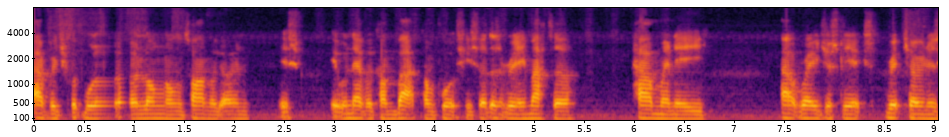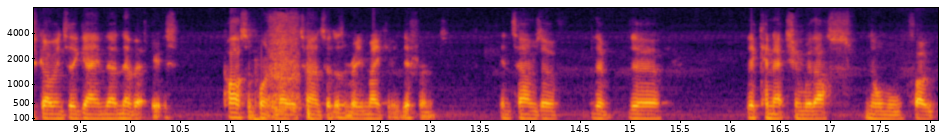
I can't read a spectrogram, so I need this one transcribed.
average football a long, long time ago, and it's it will never come back, unfortunately. So it doesn't really matter how many outrageously rich owners go into the game; they're never it's past the point of no return. So it doesn't really make any difference in terms of the the the connection with us normal folk.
